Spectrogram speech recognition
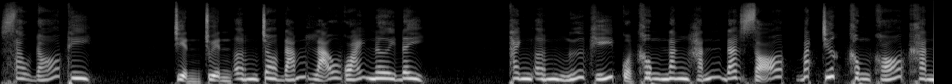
Sau đó thi. Triển truyền âm cho đám lão quái nơi đây. Thanh âm ngữ khí của không năng hắn đã rõ, bắt trước không khó khăn.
